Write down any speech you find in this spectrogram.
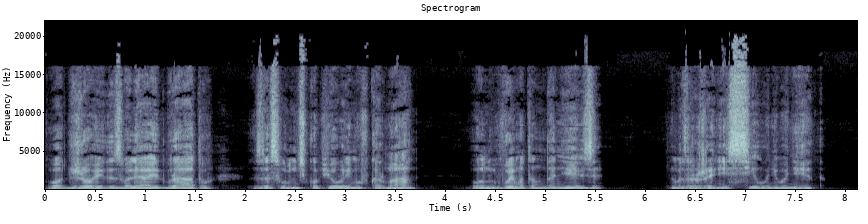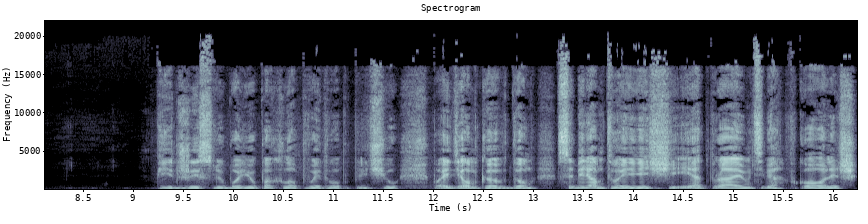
Вот Джой дозволяет брату засунуть купюру ему в карман. Он вымотан до нельзя. На возражение сил у него нет. Пиджи с любовью похлопывает его по плечу. «Пойдем-ка в дом, соберем твои вещи и отправим тебя в колледж».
